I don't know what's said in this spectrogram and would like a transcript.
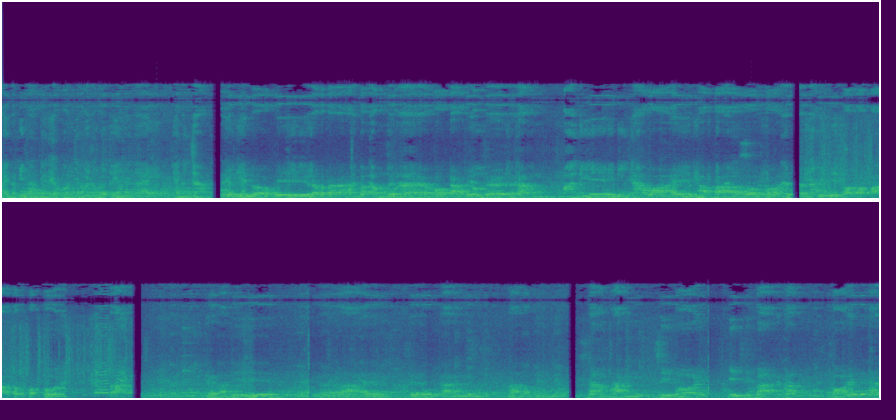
จะไปพระบิดาเนี่ยเดี๋ยวก่อนจะที่ตำรวจเองแค่นั้นจ้ะเป็นที่รอบที่รับประทานอาหารประจำเสร็จแล้วขอกราบเรียนเชิญนะครับบาลีมีมีถวายผ้าป่าสมทบทุนพิธีทอดผ้าป่าสมทบทุนเวลานี้ที่ทั้งหลายได้ร่วมกันมาบำเพ็ญ3,420บาทนะครับ ขอให้ทุกท่าน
